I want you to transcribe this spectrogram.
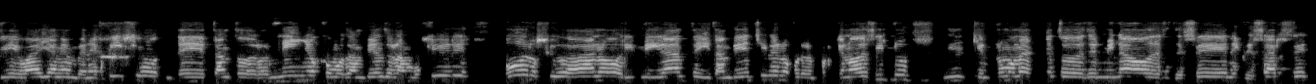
que vayan en beneficio de tanto de los niños como también de las mujeres de los ciudadanos inmigrantes y también chilenos, por, qué no decirlo, que en un momento determinado deseen expresarse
